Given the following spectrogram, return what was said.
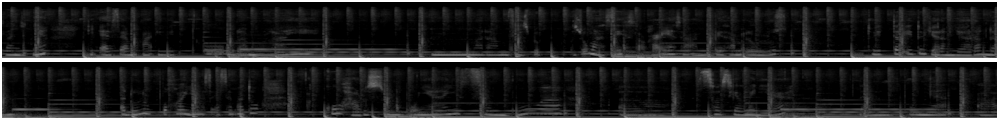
Selanjutnya di SMA itu udah mulai hmm, Facebook. Facebook masih so- kayaknya sampai sampai lulus Twitter itu jarang-jarang dan eh, dulu pokoknya pas SMA tuh aku harus mempunyai sebuah eh, sosial media dan punya eh,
